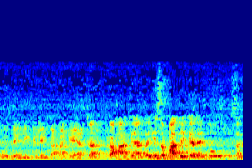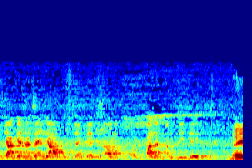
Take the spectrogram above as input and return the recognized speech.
वो देने के लिए कहा गया था। कहा गया था। ये सब बातें कह रहे हैं तो सर क्या कहना चाहेंगे आप उस टाइम पे पालक मंत्री थे? मैं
